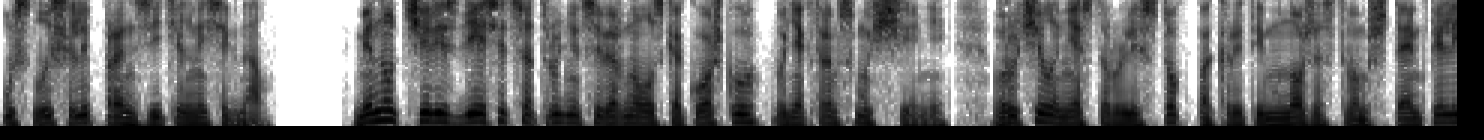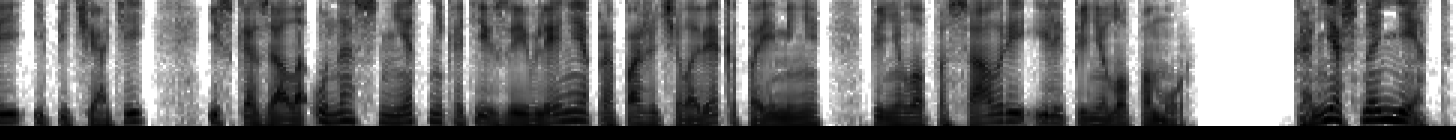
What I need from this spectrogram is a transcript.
услышали пронзительный сигнал. Минут через десять сотрудница вернулась к окошку в некотором смущении, вручила Нестору листок, покрытый множеством штемпелей и печатей, и сказала, «У нас нет никаких заявлений о пропаже человека по имени Пенелопа Саури или Пенелопа Мур». «Конечно, нет!»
